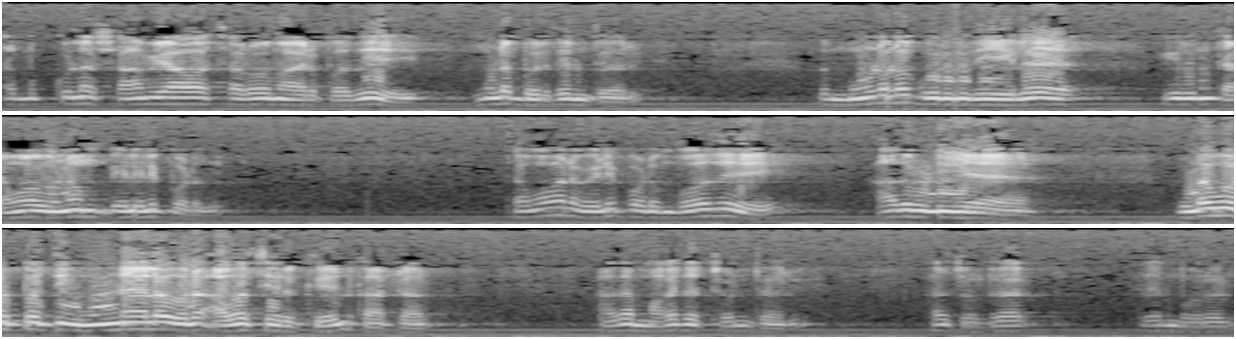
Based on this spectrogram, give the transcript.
நமக்குள்ள சாமியாக சர்வமா இருப்பது மூலபெருதன் பேர். மூல குருதியில இருந்த தமோகுணம் வெளிப்படுது. தமோகுணம் வெளிப்படும் போது அதனுடைய உழவு உற்பத்திக்கு முன்னால ஒரு அவசியம் இருக்குன்னு காட்டார் அதான் மகதத்துவன் பேரு. அது சொல்றார். இதன் பொருள்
